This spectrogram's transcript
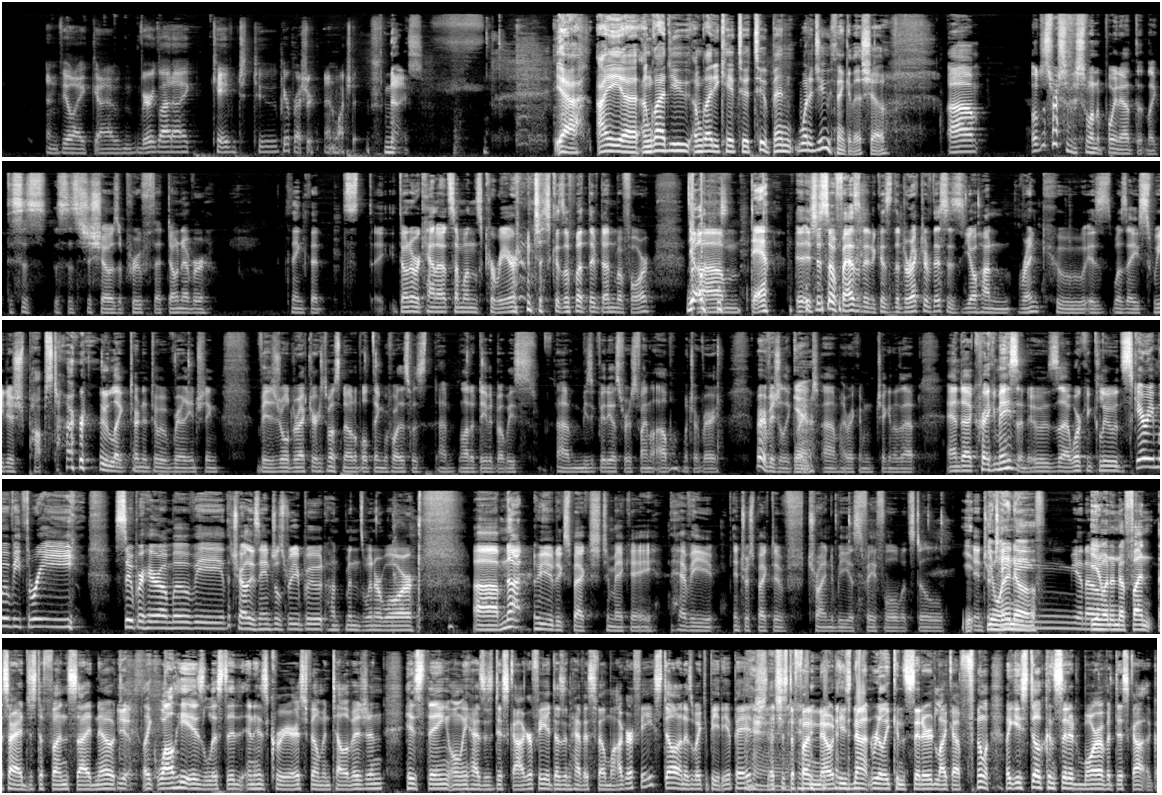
and feel like I'm very glad I caved to peer pressure and watched it. Nice. Yeah, I uh, I'm glad you I'm glad you caved to it too. Ben, what did you think of this show? Um, well, just first, I just want to point out that like this is this is just shows a proof that don't ever think that don't ever count out someone's career just because of what they've done before. Um, Damn. it's just so fascinating because the director of this is Johan Renck, who is was a Swedish pop star who like turned into a really interesting visual director. His most notable thing before this was um, a lot of David Bowie's um, music videos for his final album, which are very, very visually great. Um, I recommend checking those out. And uh, Craig Mazin, whose uh, work includes Scary Movie three, superhero movie, the Charlie's Angels reboot, Huntman's Winter War. Um, not who you'd expect to make a heavy, introspective, trying to be as faithful but still Y- you wanna know if- You know, You want to know fun? Sorry, just a fun side note. Yes. Like while he is listed in his career as film and television, his thing only has his discography. It doesn't have his filmography still on his Wikipedia page. That's just a fun note. He's not really considered like a film. Like he's still considered more of a discog.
